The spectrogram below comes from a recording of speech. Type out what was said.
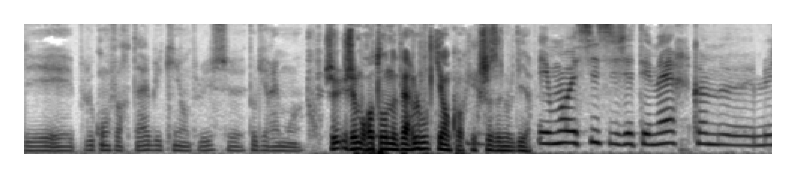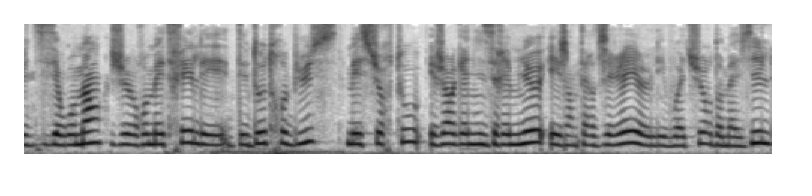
des plus confortables et qui en plus euh, pollueraient moins. je, je me retourne vers Lou, qui a encore quelque chose à nous dire. Et moi aussi, si j'étais maire, comme euh, le disait Romain, je remettrais les des- d'autres bus, mais surtout, j'organiserais mieux et j'interdirais euh, les voitures dans ma ville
